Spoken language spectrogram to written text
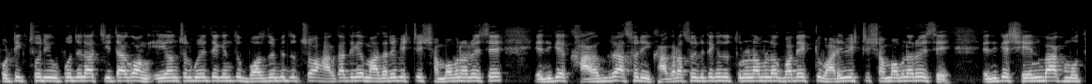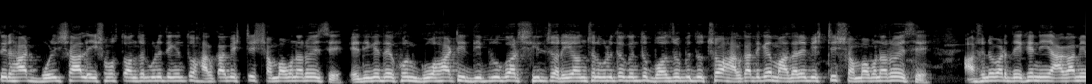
ফটিকছড়ি উপজেলা, চিটাগং এই অঞ্চলগুলিতে কিন্তু বজ্রবিদ্যুৎ সহ হালকা থেকে মাঝারি বৃষ্টির সম্ভাবনা রয়েছে। এদিকে খাগড়াছড়ি, খাগড়াছড়িতে কিন্তু তুলনামূলকভাবে একটু ভারী বৃষ্টির সম্ভাবনা রয়েছে। এদিকে সেনবাগ, মতিরহাট, বরিশাল এই সমস্ত অঞ্চলগুলিতে কিন্তু হালকা বৃষ্টির সম্ভাবনা রয়েছে। এদিকে দেখুন, গুয়াহাটি, ডিব্রুগড়, শিলচর এই অঞ্চলগুলিতেও কিন্তু বজ্রবিদ্যুৎ সহ হালকা থেকে মাঝারি বৃষ্টির সম্ভাবনা রয়েছে। আসুন এবার দেখে নিই, আগামী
